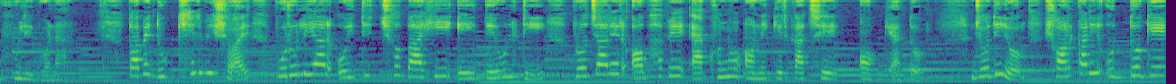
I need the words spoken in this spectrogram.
ভুলিব না। তবে দুঃখের বিষয়, পুরুলিয়ার ঐতিহ্যবাহী এই দেউলটি প্রচারের অভাবে এখনও অনেকের কাছে অজ্ঞাত। যদিও সরকারি উদ্যোগে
